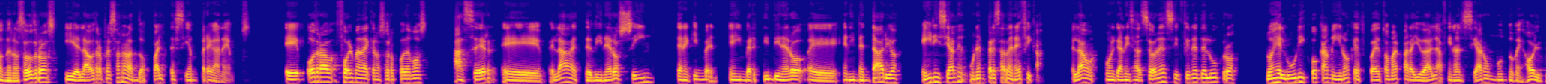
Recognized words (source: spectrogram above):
Donde nosotros y la otra persona, las dos partes, siempre ganemos. Eh, otra forma de que nosotros podemos hacer, eh, ¿verdad? Este dinero sin tener que e invertir dinero eh, en inventario, es iniciar una empresa benéfica. ¿verdad? Organizaciones sin fines de lucro no es el único camino que puede tomar para ayudarle a financiar un mundo mejor.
